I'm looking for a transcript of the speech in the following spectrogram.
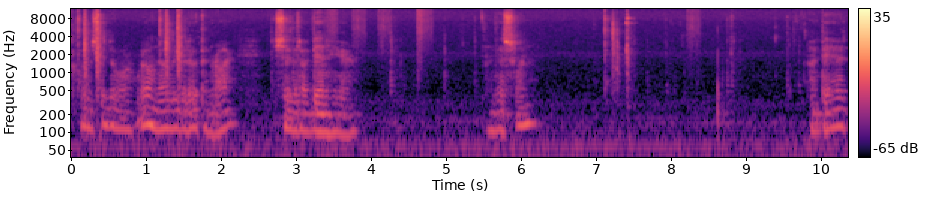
close the door. Well, no, leave it open, right? Show that I've been here. And this one. My bed.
